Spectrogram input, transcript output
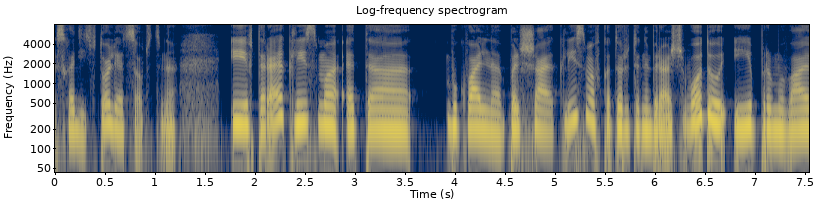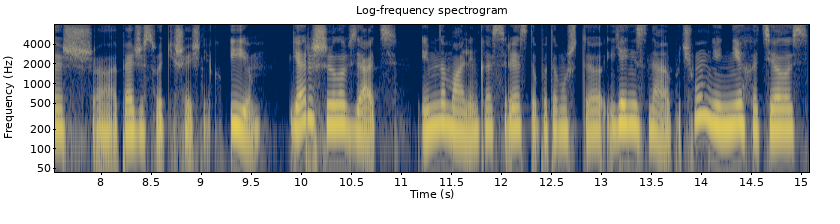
сходить в туалет, собственно, и вторая клизма — это буквально большая клизма, в которой ты набираешь воду и промываешь, а, опять же, свой кишечник. И я решила взять именно маленькое средство, потому что я не знаю, почему мне не хотелось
